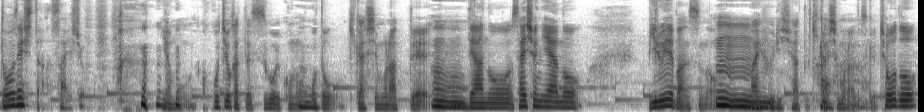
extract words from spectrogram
どうでした？最初。に。いや、もう、心地よかったです。すごい、この音を聞かせてもらって。んで、あの、最初にあの、ビル・エヴァンスのうんうんうん。マイ・フーリッシュハート聞かせてもらうんですけど、ちょうど、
